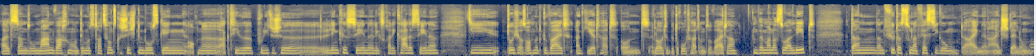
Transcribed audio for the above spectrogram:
als dann so Mahnwachen und Demonstrationsgeschichten losgingen, auch eine aktive politische äh, linke Szene, linksradikale Szene, die durchaus auch mit Gewalt agiert hat und Leute bedroht hat und so weiter. Und wenn man das so erlebt, dann, dann führt das zu einer Festigung der eigenen Einstellung.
